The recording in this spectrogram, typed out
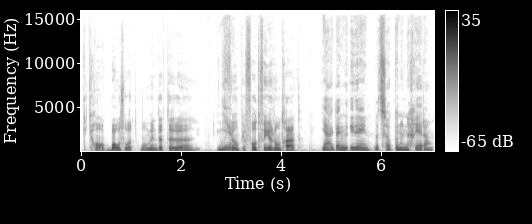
dat je gewoon ook boos wordt op het moment dat er eh, een filmpje of foto van je rondgaat? ja, ik denk dat iedereen dat zou kunnen negeren.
